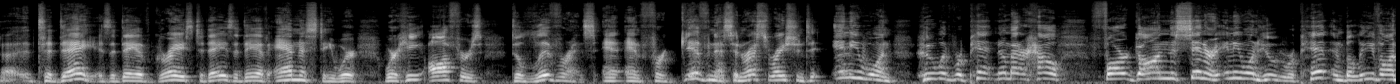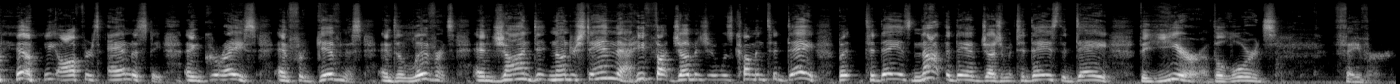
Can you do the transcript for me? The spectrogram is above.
Uh, today is a day of grace. Today is a day of amnesty where, where he offers deliverance and, and forgiveness and restoration to anyone who would repent, no matter how Far gone the sinner. Anyone who would repent and believe on him, he offers amnesty and grace and forgiveness and deliverance. And John didn't understand that. He thought judgment was coming today. But today is not the day of judgment. Today is the day, the year of the Lord's favor.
